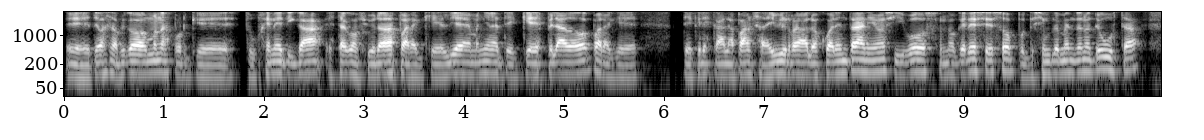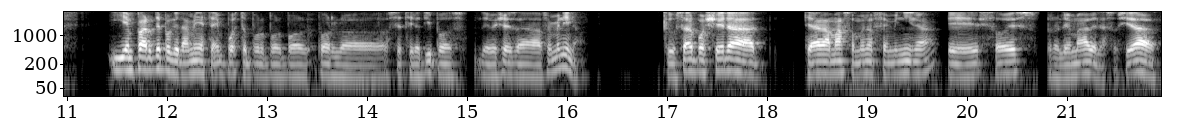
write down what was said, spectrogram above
eh, te vas a aplicar hormonas porque tu genética está configurada para que el día de mañana te quedes pelado, para que te crezca la panza de birra a los 40 años y vos no querés eso porque simplemente no te gusta. Y en parte porque también está impuesto por, por, por, por los estereotipos de belleza femenina. Que usar pollera te haga más o menos femenina, eso es problema de la sociedad.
